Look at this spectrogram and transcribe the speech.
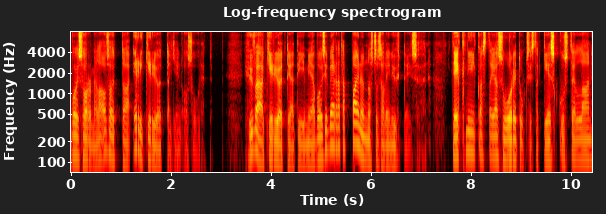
voi sormella osoittaa eri kirjoittajien osuudet. Hyvää kirjoittajatiimiä voisi verrata painonnostosalin yhteisöön. Tekniikasta ja suorituksista keskustellaan,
